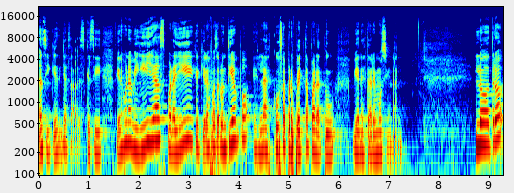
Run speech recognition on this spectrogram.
Así que ya sabes que si tienes una amiguillas por allí que quieras pasar un tiempo, es la excusa perfecta para tu bienestar emocional. Lo otro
